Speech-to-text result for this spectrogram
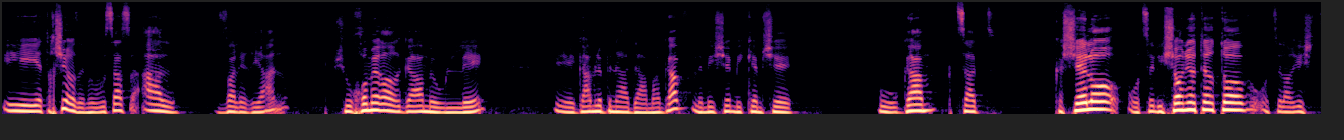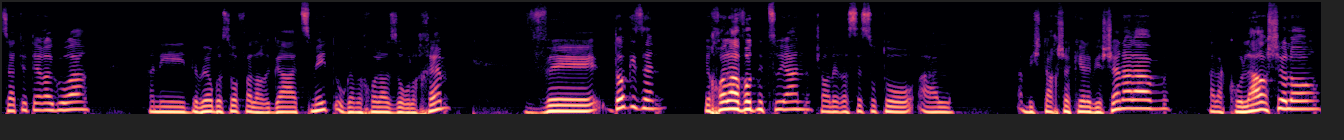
היא, התכשיר הזה מבוסס על ולריאן, שהוא חומר הרגעה מעולה, אה, גם לבני אדם אגב, למי מכם שהוא גם קצת קשה לו, רוצה לישון יותר טוב, רוצה להרגיש קצת יותר רגוע. אני אדבר בסוף על הרגעה עצמית, הוא גם יכול לעזור לכם. ודוגיזן יכול לעבוד מצוין, אפשר לרסס אותו על המשטח שהכלב ישן עליו, על הקולר שלו,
